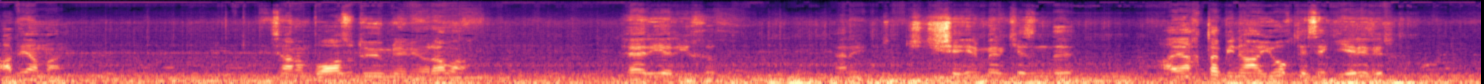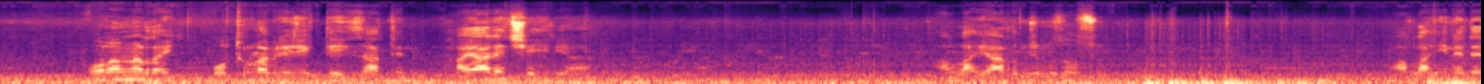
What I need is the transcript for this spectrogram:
Adıyaman. İnsanın boğazı düğümleniyor ama her yer yıkık. Yani şehir merkezinde ayakta bina yok desek yeridir. Olanlar da hiç oturulabilecek değil zaten. Hayalet şehir ya. Allah yardımcımız olsun. Allah yine de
